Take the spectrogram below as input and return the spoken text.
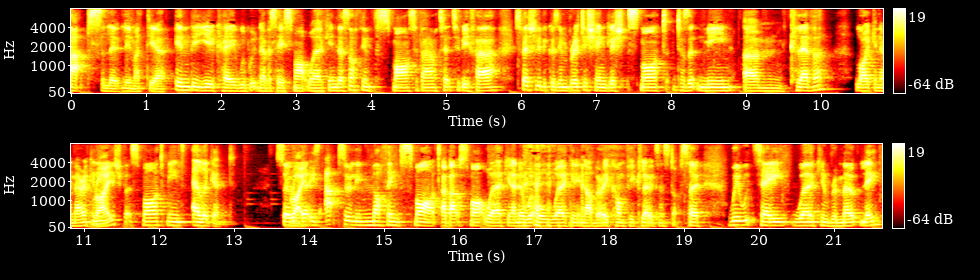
Absolutely, Mattia. In the UK, we would never say smart working. There's nothing smart about it, to be fair, especially because in British English, smart doesn't mean um, clever like in American right. English, but smart means elegant. So right. there is absolutely nothing smart about smart working. I know we're all working in our very comfy clothes and stuff. So we would say working remotely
